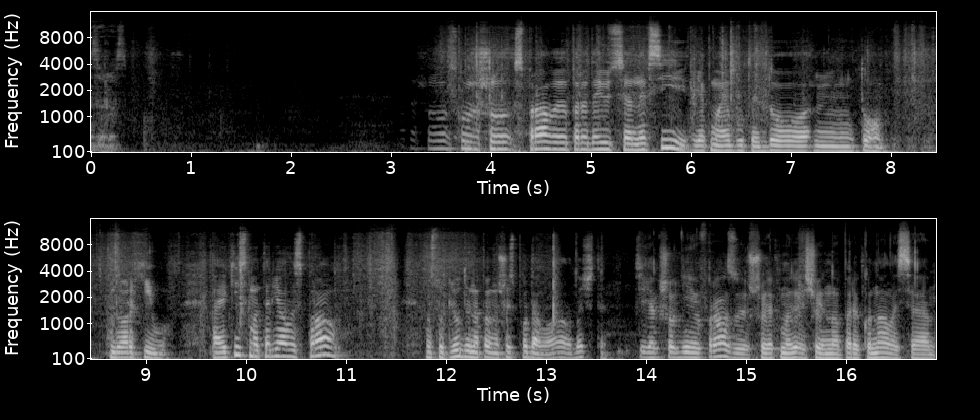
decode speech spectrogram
Зараз. Що, Схоже, що справи передаються не всі, як має бути, до м, того, до архіву, а якісь матеріали справ. Ось тут люди, напевно, щось подавали, бачите? Якщо однією фразою, що як ми щойно переконалися,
